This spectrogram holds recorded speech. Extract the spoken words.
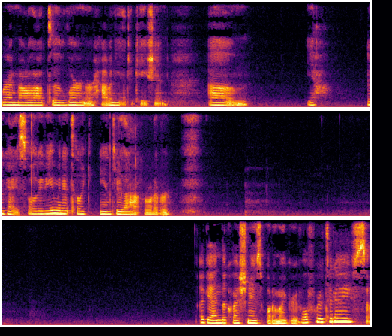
where I'm not allowed to learn or have any education. Um. Okay, so I'll give you a minute to like answer that or whatever. Again, the question is, what am I grateful for today? So.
